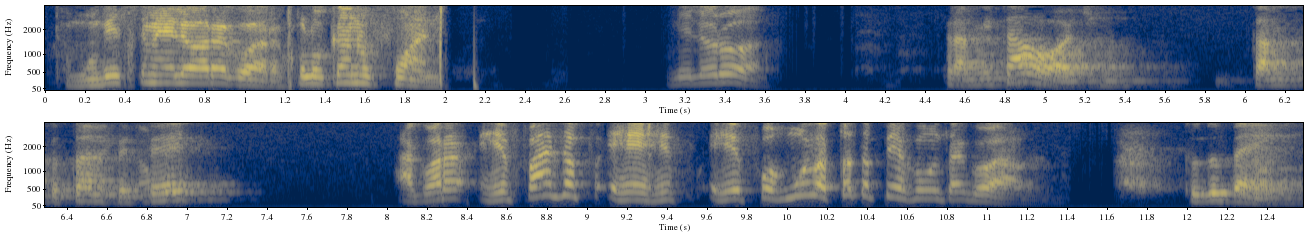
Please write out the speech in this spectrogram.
Então, vamos ver se melhora agora. Colocando o fone. Melhorou? Para mim tá ótimo. Tá me escutando perfeito? Agora, refaz a, é, reformula toda a pergunta agora. Tudo bem.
